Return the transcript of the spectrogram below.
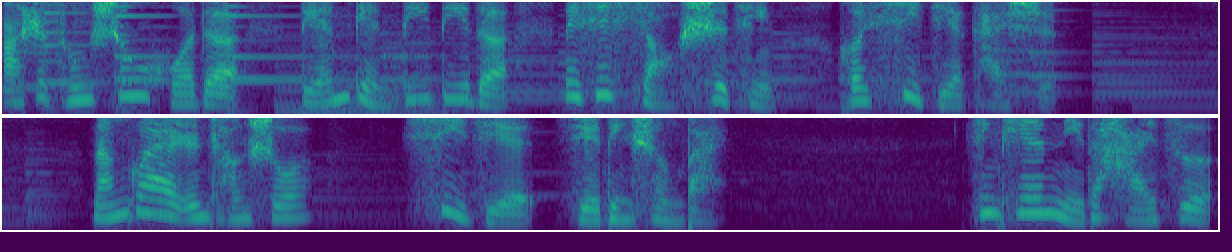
而是从生活的点点滴滴的那些小事情和细节开始。难怪人常说，细节决定胜败。今天你的孩子。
